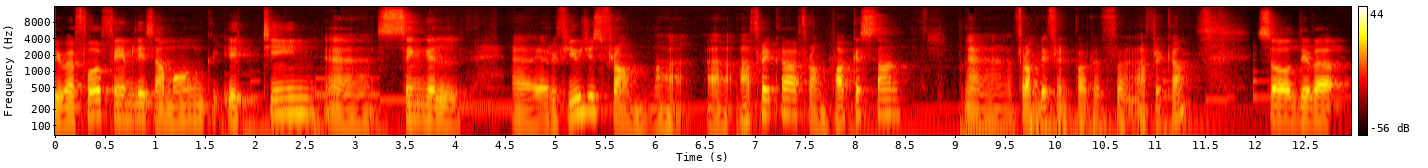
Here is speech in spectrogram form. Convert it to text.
We were four families among 18 uh, single uh, refugees from uh, Africa, from Pakistan, from different part of Africa. So they were,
